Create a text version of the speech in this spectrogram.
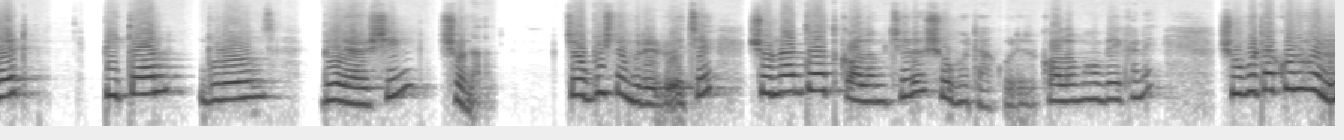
জেট, পিতল, ব্রোঞ্জ ভেরাসিং সোনা। চব্বিশ নম্বরে রয়েছে সোনার দোয়াত কলম ছিল শুভ ঠাকুরের। কলম হবে এখানে। শুভ ঠাকুর হল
